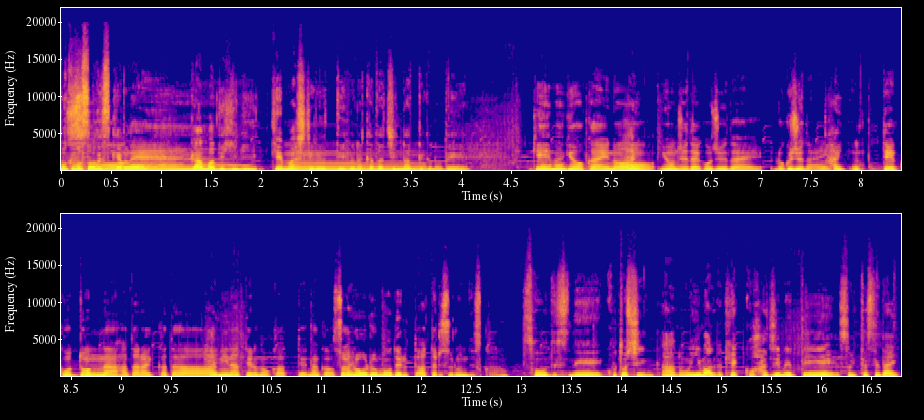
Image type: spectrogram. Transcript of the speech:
僕もそうですけど、ね頑張って日々研磨してるっていう風な形になっていくのでゲーム業界の40代50代60代はい。ってこうどんな働き方になってるのかってなんかそういうはい。ロールモデルってあったりするんですか、そうですね。今年あの今が結構初めてそういった世代、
